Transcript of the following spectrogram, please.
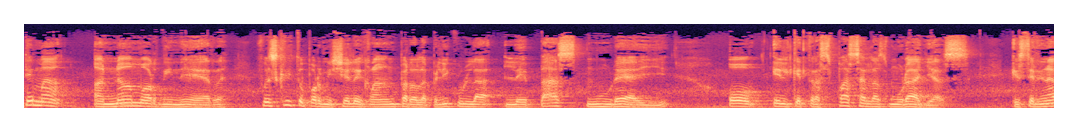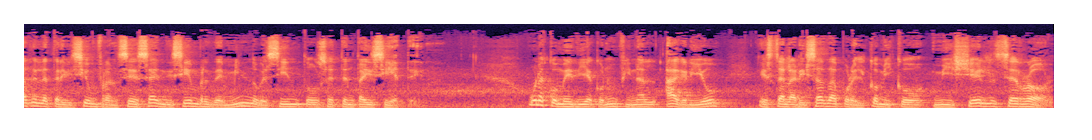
El tema Un homme ordinaire fue escrito por Michel Legrand para la película Le Pas Muraille o El que traspasa las murallas, estrenada en la televisión francesa en diciembre de 1977. Una comedia con un final agrio, estelarizada por el cómico Michel Serrol.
